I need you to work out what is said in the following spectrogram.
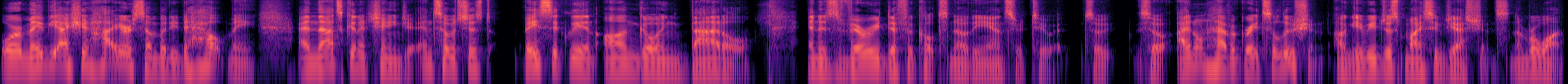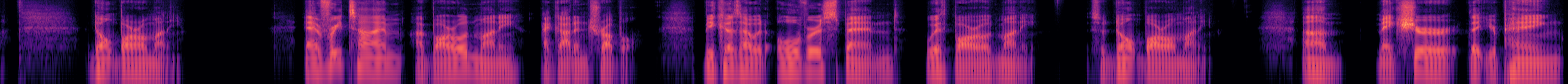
Or maybe I should hire somebody to help me, and that's going to change it. And so it's just basically an ongoing battle and it's very difficult to know the answer to it. So so I don't have a great solution. I'll give you just my suggestions. Number 1, don't borrow money. Every time I borrowed money, I got in trouble because I would overspend with borrowed money. So don't borrow money. Um, make sure that you're paying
